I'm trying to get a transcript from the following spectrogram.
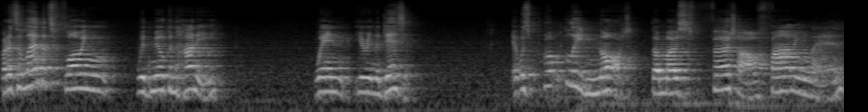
But it's a land that's flowing with milk and honey when you're in the desert. It was probably not the most fertile farming land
